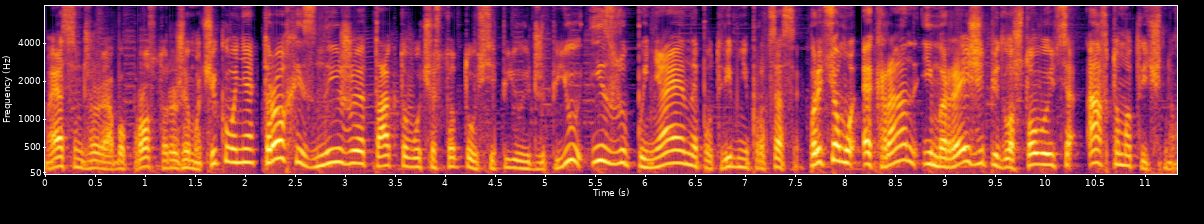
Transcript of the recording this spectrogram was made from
месенджери або просто режим очікування, трохи знижує тактову частоту CPU і GPU і зупиняє непотрібні процеси. При цьому екран і мережі підлаштовуються автоматично,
